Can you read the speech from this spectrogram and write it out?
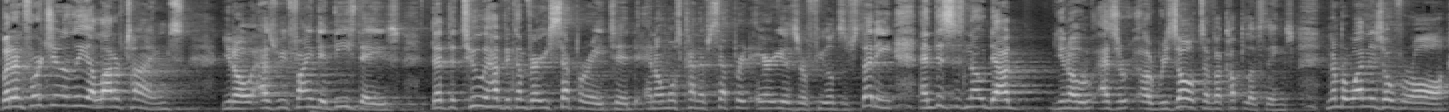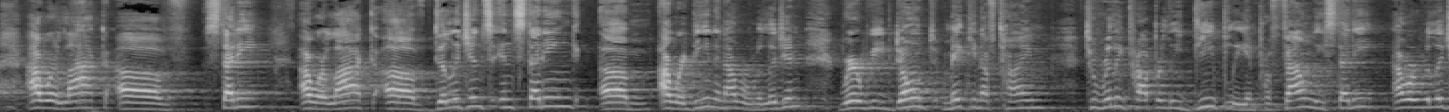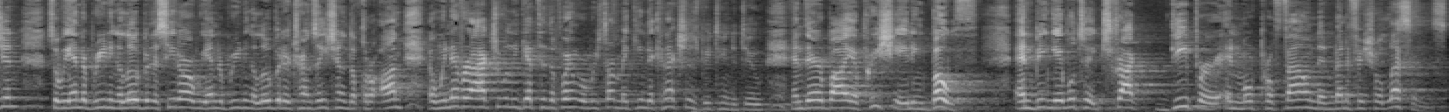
But unfortunately, a lot of times, you know, as we find it these days, that the two have become very separated and almost kind of separate areas or fields of study. And this is no doubt you know, as a, a, result of a couple of things. Number one is overall our lack of study, our lack of diligence in studying um, our deen and our religion, where we don't make enough time to really properly, deeply, and profoundly study our religion. So we end up reading a little bit of Sirah, we end up reading a little bit of translation of the Quran, and we never actually get to the point where we start making the connections between the two, and thereby appreciating both and being able to extract deeper and more profound and beneficial lessons.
